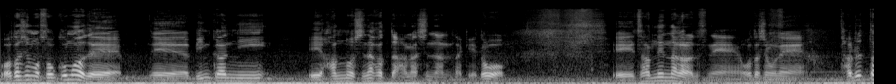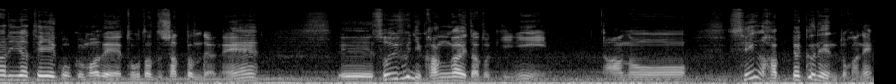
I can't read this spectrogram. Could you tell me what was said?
私もそこまで、えー敏感に、え反応しなかった話なんだけど、え残念ながらですね、私もね、タルタリア帝国まで到達しちゃったんだよね。えーそういう風に考えたときに、あのー1800年とかね、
